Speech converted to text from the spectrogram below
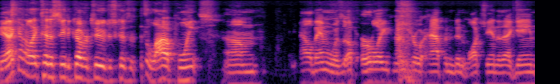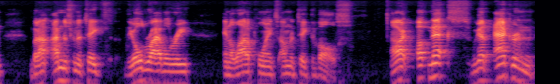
Yeah, I kind of like Tennessee to cover too, just because it's a lot of points. Um, Alabama was up early. Not sure what happened. Didn't watch the end of that game, but I, I'm just going to take the old rivalry and a lot of points. I'm going to take the Vols. All right, up next we got Akron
